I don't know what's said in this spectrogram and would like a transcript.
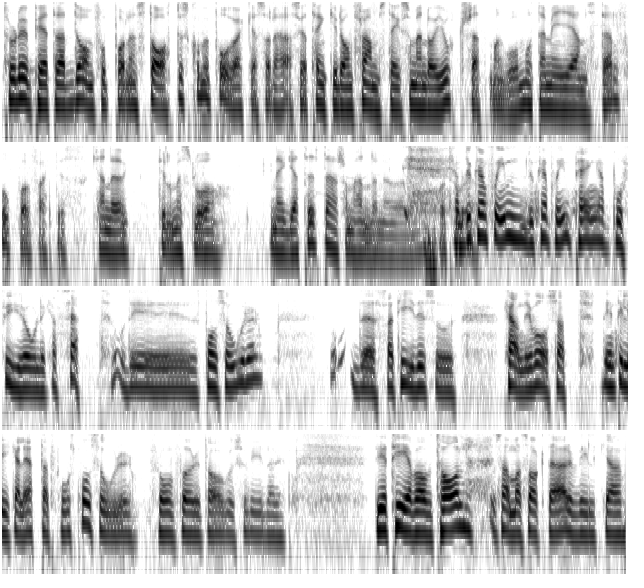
Tror du Peter att damfotbollens status kommer påverkas av det här? Så jag tänker de framsteg som ändå har gjorts, att man går mot en mer jämställd fotboll faktiskt. Kan det till och med slå negativt det här som händer nu? Eller du, kan få in, du kan få in pengar på fyra olika sätt. Och det är sponsorer. Dessa tider så kan det vara så att det inte är lika lätt att få sponsorer från företag och så vidare. Det är tv-avtal, och samma sak där. Vilka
